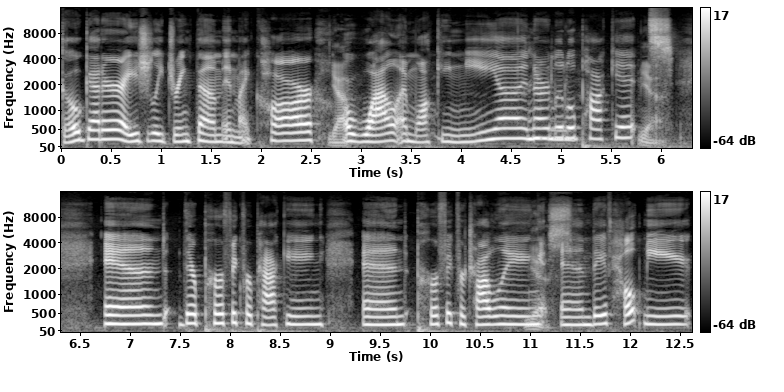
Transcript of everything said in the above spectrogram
go getter. I usually drink them in my car Yeah. or while I'm walking Nia in our little pocket. Yeah. And they're perfect for packing and perfect for traveling. Yes. And they've helped me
